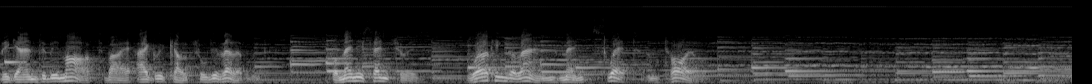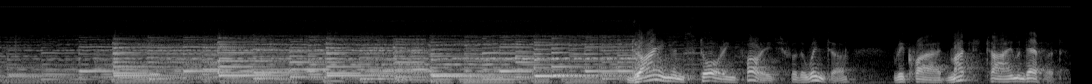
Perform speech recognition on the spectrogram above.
Began to be marked by agricultural development. For many centuries, working the land meant sweat and toil. Drying and storing forage for the winter required much time and effort.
